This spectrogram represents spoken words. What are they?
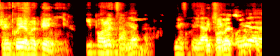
Dziękujemy pięknie. I polecamy. Dziękuję. Ja dziękuję.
